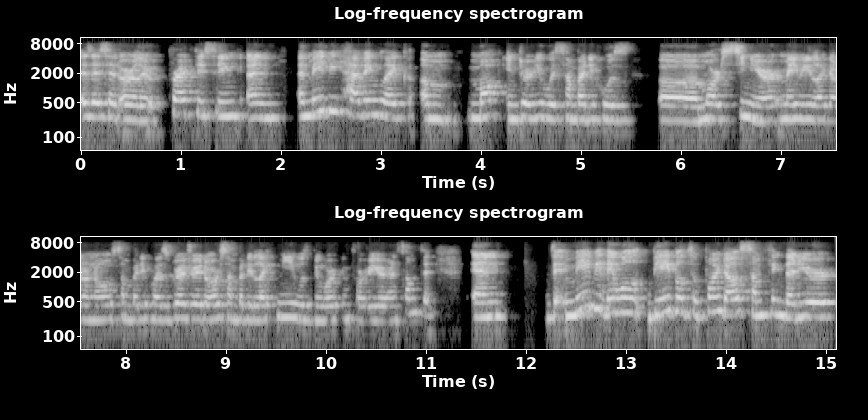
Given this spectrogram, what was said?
as I said earlier, practicing and and maybe having like a mock interview with somebody who's uh, more senior, maybe like I don't know, somebody who has graduated or somebody like me who's been working for a year and something, and maybe they will be able to point out something that you're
